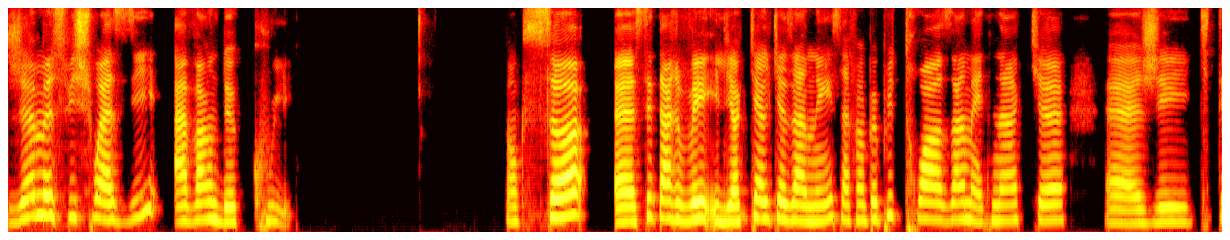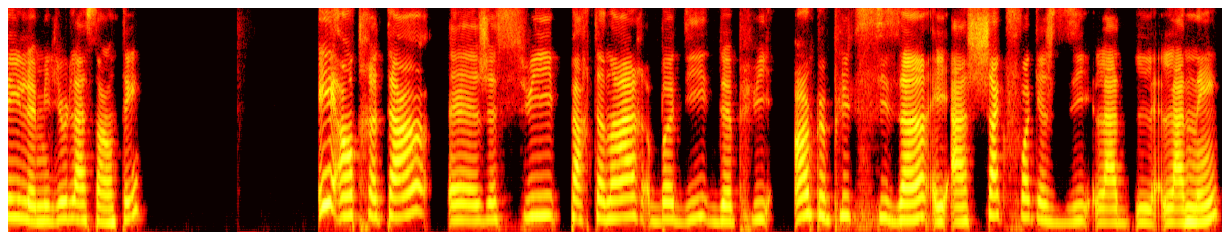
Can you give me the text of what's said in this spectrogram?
Je me suis choisie avant de couler. Donc, ça, c'est arrivé il y a quelques années. Ça fait un peu plus de trois ans maintenant que j'ai quitté le milieu de la santé. Et entre-temps, je suis partenaire body depuis un peu plus de six ans et à chaque fois que je dis l'année,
